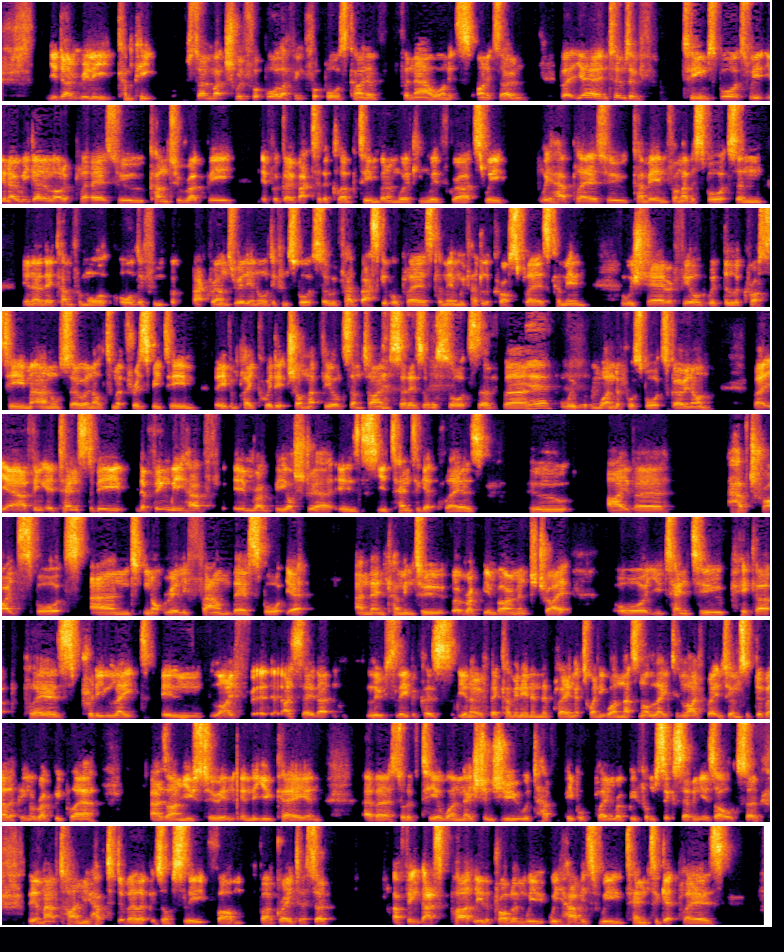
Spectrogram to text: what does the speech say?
you don't really compete so much with football. I think football's kind of for now on its on its own. But yeah, in terms of team sports, we you know we get a lot of players who come to rugby. If we go back to the club team, but I'm working with Graz, we we have players who come in from other sports and you know they come from all all different backgrounds really and all different sports. So we've had basketball players come in we've had lacrosse players come in. We share a field with the lacrosse team and also an ultimate frisbee team. They even play quidditch on that field sometimes. So there's all sorts of uh, yeah. weird and wonderful sports going on but yeah, I think it tends to be the thing we have in rugby Austria is you tend to get players who either have tried sports and not really found their sport yet, and then come into a rugby environment to try it, or you tend to pick up players pretty late in life. I say that loosely because you know if they're coming in and they're playing at 21 that's not late in life. But in terms of developing a rugby player as i'm used to in, in the uk and other sort of tier one nations you would have people playing rugby from six seven years old. So the amount of time you have to develop is obviously far far greater. So i think that's partly the problem we we have is we tend to get players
